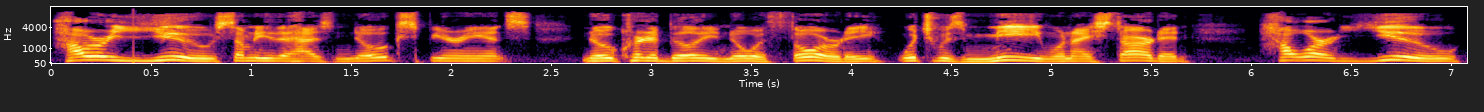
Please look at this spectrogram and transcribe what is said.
how are you, somebody that has no experience, no credibility, no authority, which was me when I started, how are you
